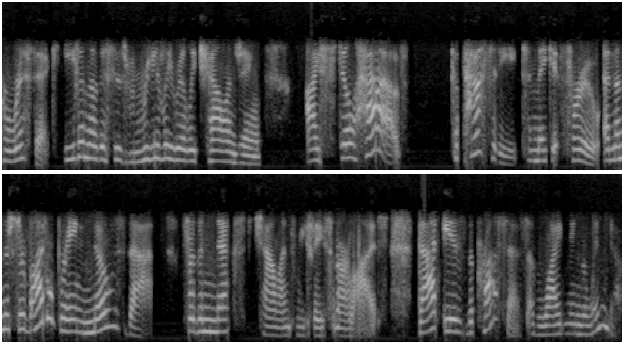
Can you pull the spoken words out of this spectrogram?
horrific, even though this is really, really challenging, I still have capacity to make it through. And then the survival brain knows that for the next challenge we face in our lives. That is the process of widening the window.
